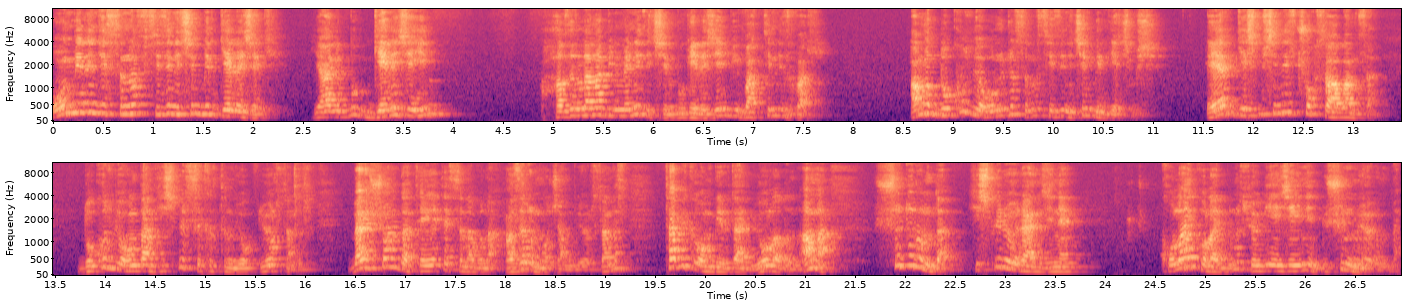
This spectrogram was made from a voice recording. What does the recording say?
11. sınıf sizin için bir gelecek. Yani bu geleceğin hazırlanabilmeniz için bu geleceğe bir vaktiniz var. Ama 9 ve 10. sınıf sizin için bir geçmiş. Eğer geçmişiniz çok sağlamsa, 9 ve 10'dan hiçbir sıkıntım yok diyorsanız, ben şu anda TYT sınavına hazırım hocam diyorsanız, tabii ki 11'den yol alın ama şu durumda hiçbir öğrencinin kolay kolay bunu söyleyeceğini düşünmüyorum ben.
